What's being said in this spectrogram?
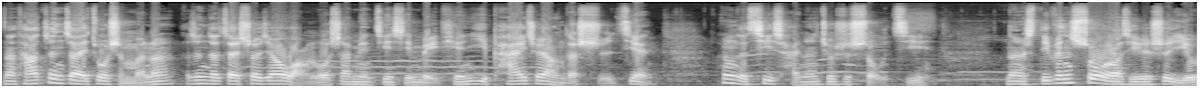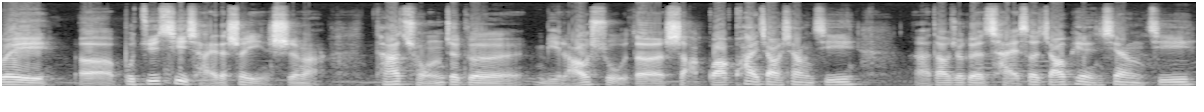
那他正在做什么呢？他正在在社交网络上面进行每天一拍这样的实践，用的器材呢就是手机。那 Stephen Shaw 其实是一位呃不拘器材的摄影师嘛，他从这个米老鼠的傻瓜快照相机啊，到这个彩色胶片相机，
